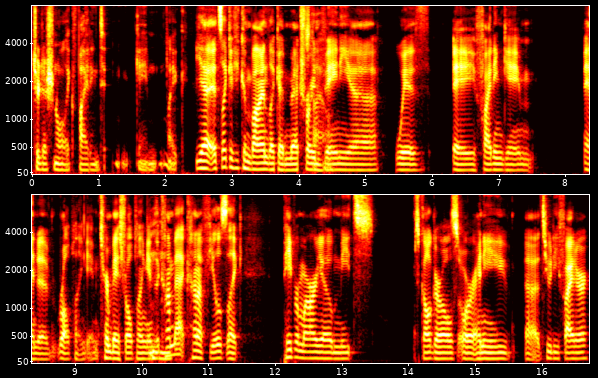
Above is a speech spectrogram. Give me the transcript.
traditional like fighting t- game like Yeah, it's like if you combined like a Metroidvania with a fighting game and a role playing game, turn based role playing game. Mhm. The combat kind of feels like Paper Mario meets Skullgirls or any uh, 2D fighter.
